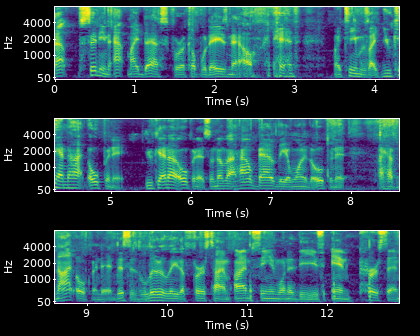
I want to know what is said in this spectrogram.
at, sitting at my desk for a couple days now, and my team was like, you cannot open it. You cannot open it. So no matter how badly I wanted to open it, I have not opened it. This is literally the first time I'm seeing one of these in person.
